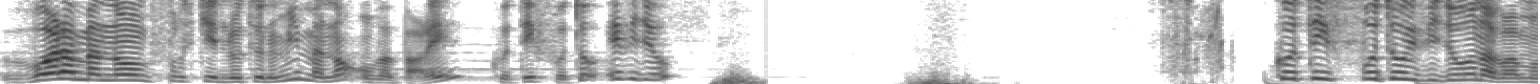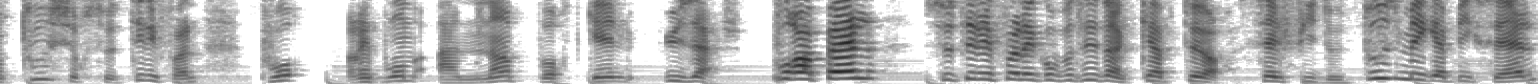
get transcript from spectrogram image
voilà maintenant pour ce qui est de l'autonomie, maintenant on va parler côté photo et vidéo. Côté photo et vidéo, on a vraiment tout sur ce téléphone pour répondre à n'importe quel usage. Pour rappel, ce téléphone est composé d'un capteur selfie de 12 mégapixels,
